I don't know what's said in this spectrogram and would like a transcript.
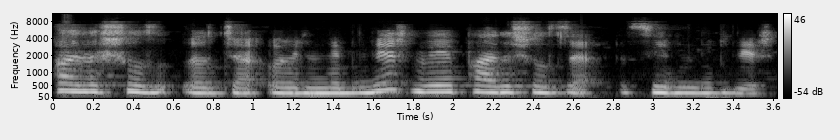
paylaşılınca öğrenebilir ve paylaşılınca sevinilebilir.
